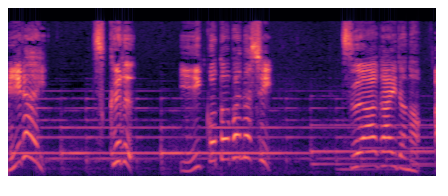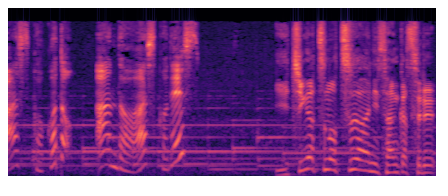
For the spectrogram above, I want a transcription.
未来作るいいこと話。ツアーガイドのアスコこと安藤アスコです。1月のツアーに参加する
